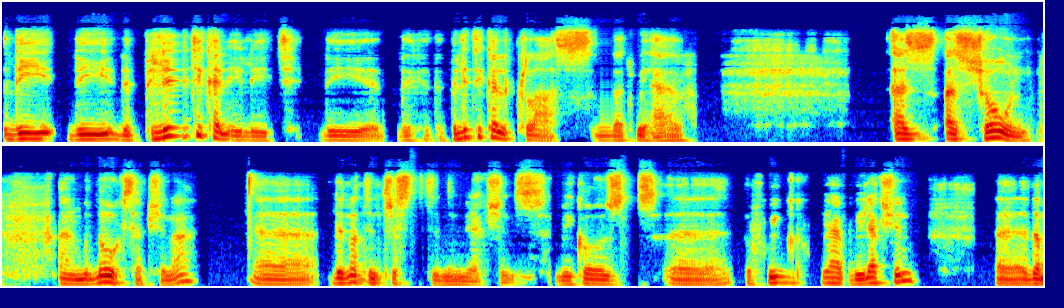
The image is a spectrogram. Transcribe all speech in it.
the the the political elite, the, the, the political class that we have, as as shown, and with no exception, huh, uh, they're not interested in elections because uh, if we, we have election, uh, there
